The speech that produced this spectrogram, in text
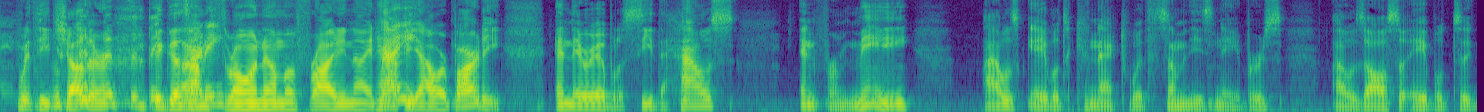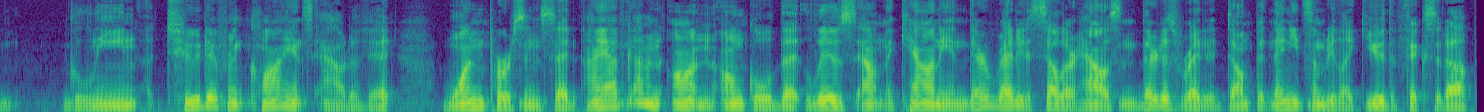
with each other It's a big because party. I'm throwing them a Friday night happy Right. hour party. And they were able to see the house. And for me, I was able to connect with some of these neighbors. I was also able to glean two different clients out of it. One person said, Hey, I've got an aunt and uncle that lives out in the county and they're ready to sell their house and they're just ready to dump it. They need somebody like you to fix it up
